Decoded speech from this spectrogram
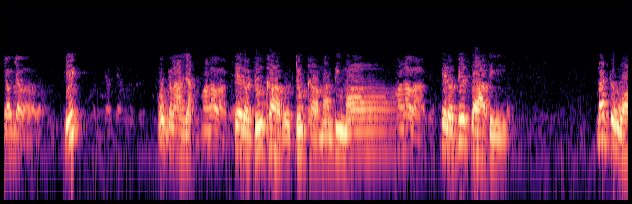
ကြောက်ကြပါဘူးဟင် ဟုတ်ကလားဗျမှန်ပါပါဗျာအဲ့တော့ဒုက္ခကိုဒုက္ခမှန်သိမှာမှန်ပါပါဗျာအဲ့တော့သစ္စာတိတတ္တဝါ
